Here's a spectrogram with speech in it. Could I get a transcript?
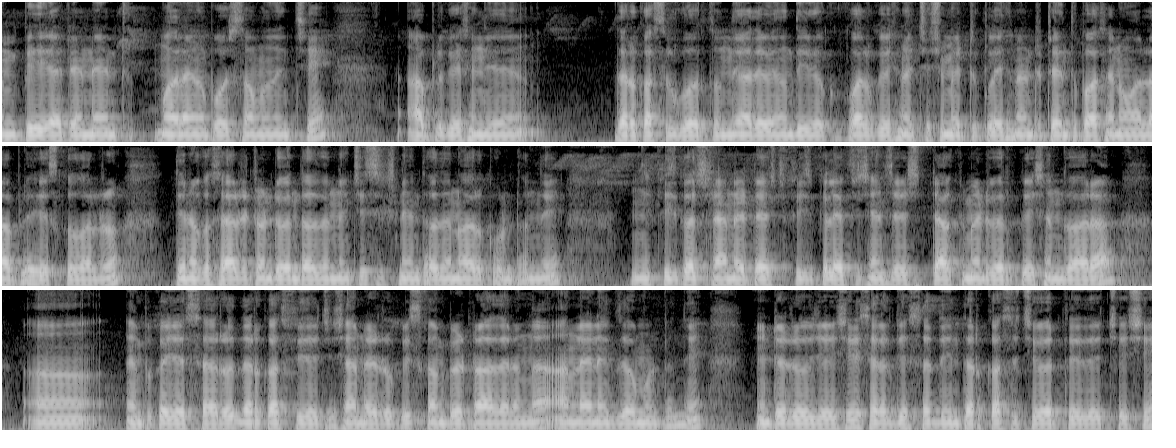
MP attendant మొదలైన పోస్ట్ సంబంధించి అప్లికేషన్ దరఖాస్తులు కోరుతుంది. అదేవిధంగా దీని యొక్క క్వాలిఫికేషన్ వచ్చేసి మెట్రికులేషన్ అంటే టెన్త్ పాస్ అయిన వాళ్ళు అప్లై చేసుకోగలరు. దీని యొక్క శాలరీ ట్వంటీ వన్ థౌసండ్ నుంచి సిక్స్టీ నైన్ థౌసండ్ వరకు ఉంటుంది. Physical standard test physical efficiency test document verification ద్వారా ఎంపిక చేస్తారు. దరఖాస్తు ఫీజు వచ్చేసి హండ్రెడ్ రూపీస్ కంప్యూటర్ ఆధారంగా ఆన్లైన్ ఎగ్జామ్ ఉంటుంది. ఇంటర్వ్యూ చేసి సెలెక్ట్ చేస్తారు. దీని దరఖాస్తు చివరి తేదీ వచ్చేసి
